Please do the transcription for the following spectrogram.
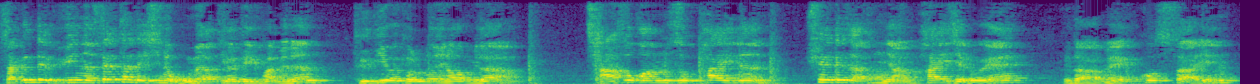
자, 근데 위에 있는 세타 대신에 오메가 t를 대입하면은 드디어 결론이 나옵니다. 자속함수 파이는 최대 자속량 파이 제로에 그 다음에 코사인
